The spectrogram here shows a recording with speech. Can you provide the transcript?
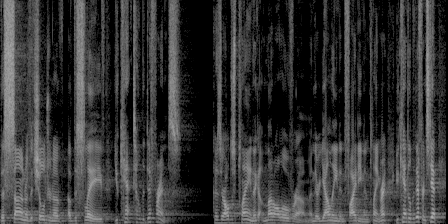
the son or the children of, of the slave, you can't tell the difference because they're all just playing. They got mud all over them and they're yelling and fighting and playing, right? You can't tell the difference. Yet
